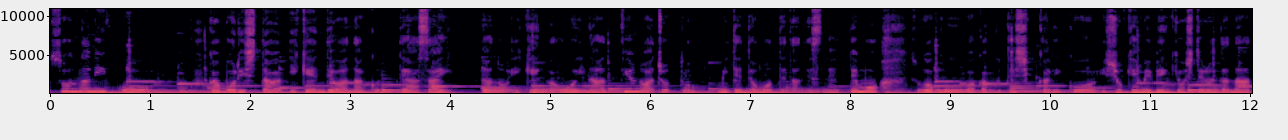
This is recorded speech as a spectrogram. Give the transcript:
そんなにこう深掘りした意見ではなくって浅いあの意見が多いなっていうのはちょっと見てて思ってたんですね。でもすごく若くてしっかりこう一生懸命勉強してるんだなっ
